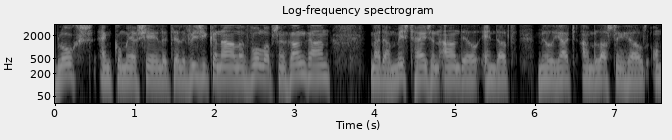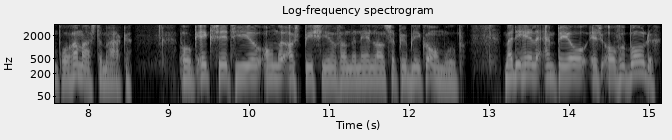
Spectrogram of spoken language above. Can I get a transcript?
blogs en commerciële televisiekanalen vol op zijn gang gaan, maar dan mist hij zijn aandeel in dat miljard aan belastinggeld om programma's te maken. Ook ik zit hier onder auspiciën van de Nederlandse publieke omroep. Maar die hele NPO is overbodig,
